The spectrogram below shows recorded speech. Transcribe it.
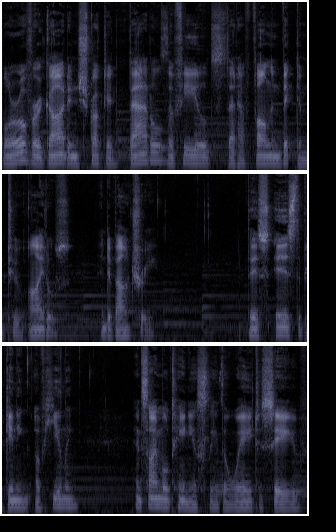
Moreover, God instructed battle the fields that have fallen victim to idols and debauchery. This is the beginning of healing and simultaneously the way to save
